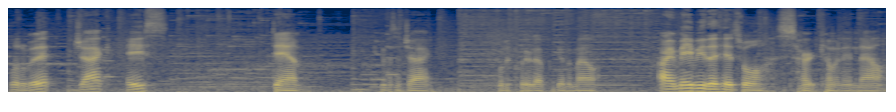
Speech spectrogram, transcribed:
A little bit. Jack, ace. Damn. Give us a jack. Would have cleared up a good amount. Alright, maybe the hits will start coming in now.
